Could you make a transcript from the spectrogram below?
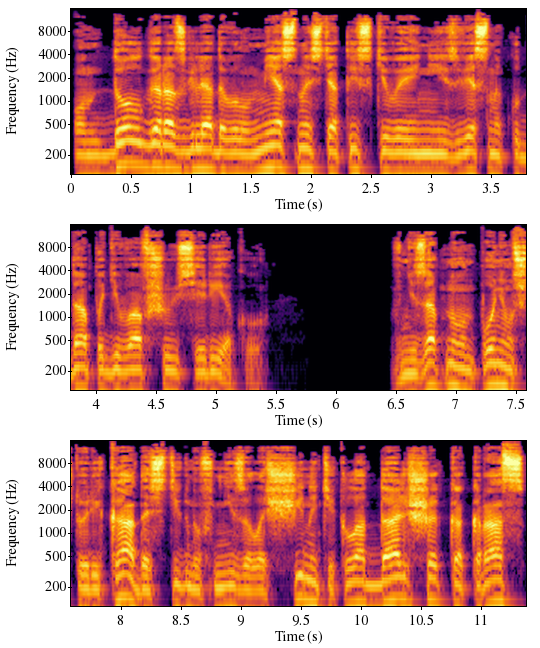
Он долго разглядывал местность, отыскивая неизвестно куда подевавшуюся реку. Внезапно он понял, что река, достигнув низа лощины, текла дальше как раз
